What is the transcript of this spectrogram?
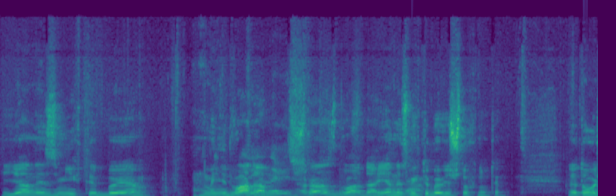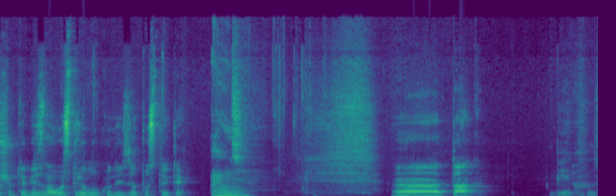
Я не зміг тебе. Мені два, Ти да? відштовхнув. Раз, два, да. Я не зміг Да. тебе відштовхнути. Для того, щоб тобі знову стрілу кудись запустити. Е, так, Бігфут.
